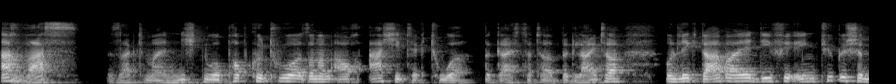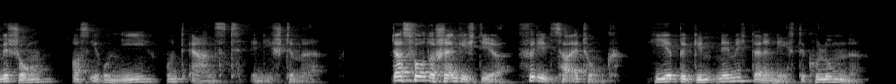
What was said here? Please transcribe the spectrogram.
Ach was, sagt mein nicht nur Popkultur, sondern auch Architektur begeisterter Begleiter und legt dabei die für ihn typische Mischung aus Ironie und Ernst in die Stimme. Das Foto schenke ich dir für die Zeitung. Hier beginnt nämlich deine nächste Kolumne.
